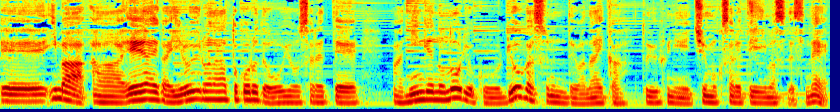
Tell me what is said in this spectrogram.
えー、今 AI がいろいろなところで応用されて、人間の能力を凌駕するのではないかというふうに注目されていますですね。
